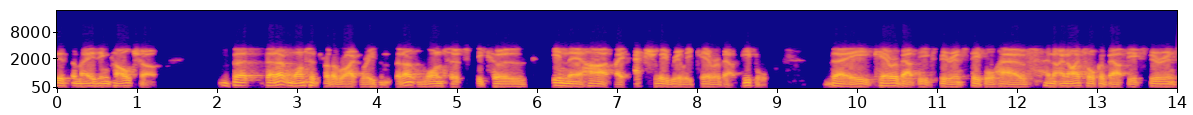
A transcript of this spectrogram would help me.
this amazing culture, but they don't want it for the right reasons. They don't want it because in their heart they actually really care about people. They care about the experience people have, and, and I talk about the experience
